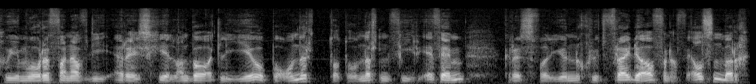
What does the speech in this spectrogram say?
Goeiemôre vanaf die RSG Landbou Ateljee op 100 tot 104 FM. Chris Viljoen groet Vrydag vanaf Elsenburg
